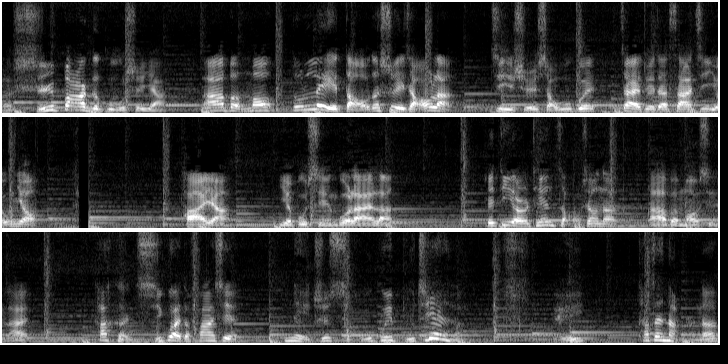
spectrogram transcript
了十八个故事呀，阿笨猫都累倒的睡着了。即使小乌龟再对它撒机油尿，它呀也不醒过来了。这第二天早上呢，阿笨猫醒来，它很奇怪地发现那只小乌龟不见了。哎，它在哪儿呢？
